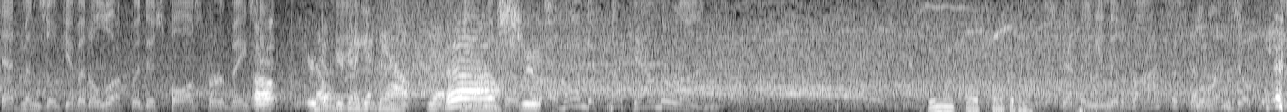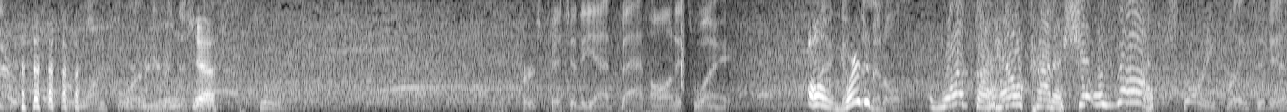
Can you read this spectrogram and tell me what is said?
Edmonds will give it a look, but this falls for a base Oh, hit. you're nope, done. you're gonna get me out. Yep. Oh no. shoot! Home to cut down the run. Jimmy for president. Stepping into the box, Lorenzo Cain. 0 for 1 for him here in this Yes. one. First pitch of the at-bat on its way. Oh, Back where the did? middle. What the hell kind of shit was that? Story brings it in.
